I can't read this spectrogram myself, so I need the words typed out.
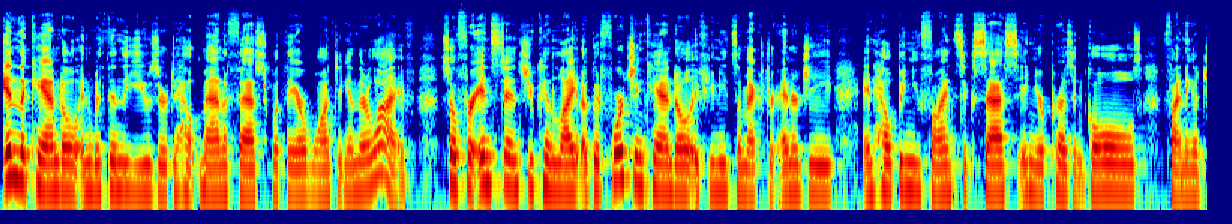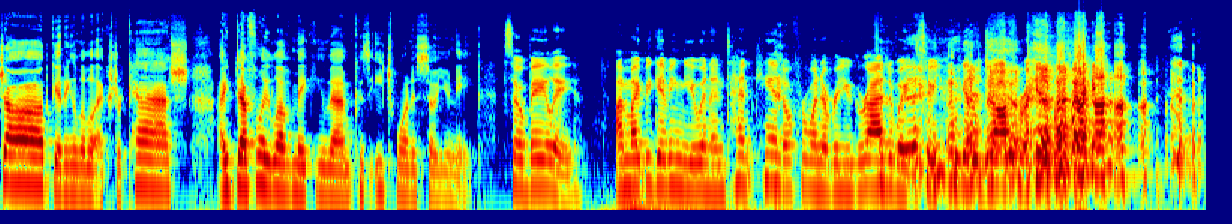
in the candle and within the user to help manifest what they are wanting in their life. So, for instance, you can light a good fortune candle if you need some extra energy in helping you find success in your present goals, finding a job, getting a little extra cash. I definitely love making them because each one is so unique. So, Bailey, I might be giving you an intent candle for whenever you graduate so you can get a job right away.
